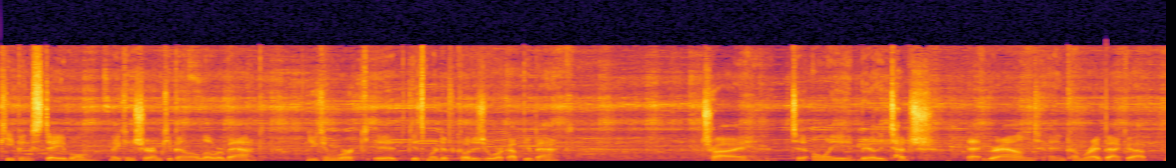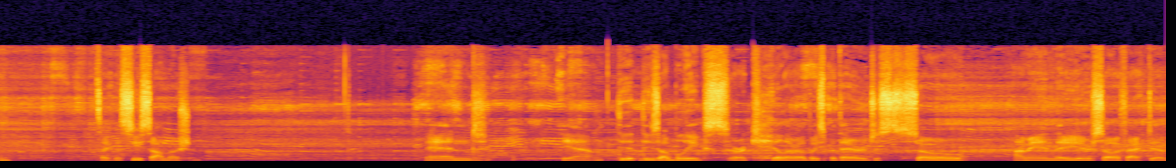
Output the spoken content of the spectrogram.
keeping stable, making sure I'm keeping on the lower back. You can work, it gets more difficult as you work up your back. Try to only barely touch that ground and come right back up. It's like the seesaw motion. And yeah, th these obliques are killer obliques, but they're just so, I mean, they are so effective.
